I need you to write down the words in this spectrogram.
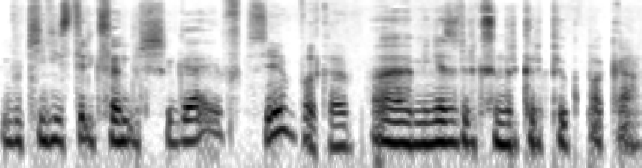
Букинист Александр Шигаев. Всем пока. А меня зовут Александр Карпюк. Пока.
